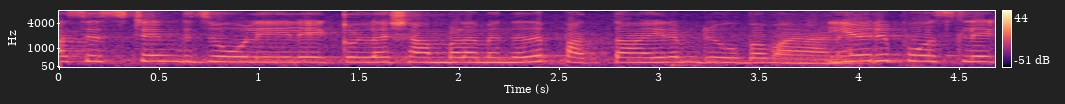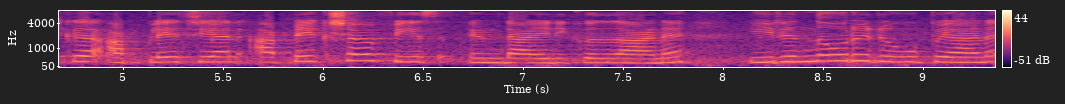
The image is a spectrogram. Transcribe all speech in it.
അസിസ്റ്റന്റ് ജോലിയിലേക്കുള്ള ശമ്പളം എന്നത് പത്തായിരം രൂപമാണ്. ഈ ഒരു പോസ്റ്റിലേക്ക് അപ്ലൈ ചെയ്യാൻ അപേക്ഷാ ഫീസ് ഉണ്ടായിരിക്കുന്നതാണ്. ഇരുന്നൂറ് രൂപയാണ്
